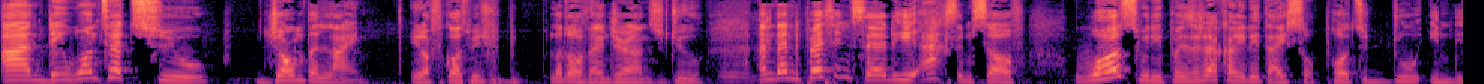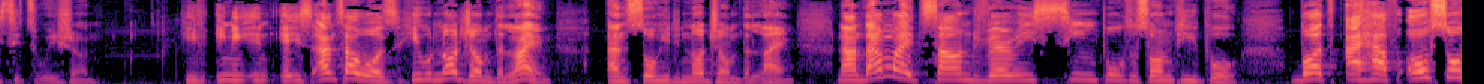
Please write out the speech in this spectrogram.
and they wanted to jump a line. You know, of course, which a lot of Nigerians do. And then the person said he asked himself, "What would the presidential candidate I support to do in this situation?" He, in, in, his answer was he would not jump the line, and so he did not jump the line. Now that might sound very simple to some people, but I have also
